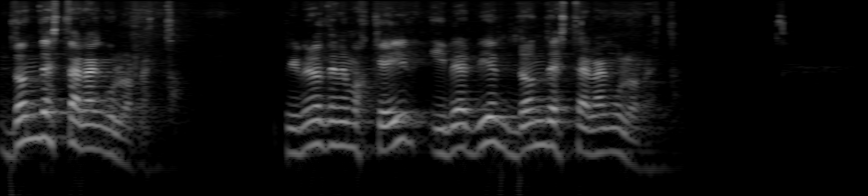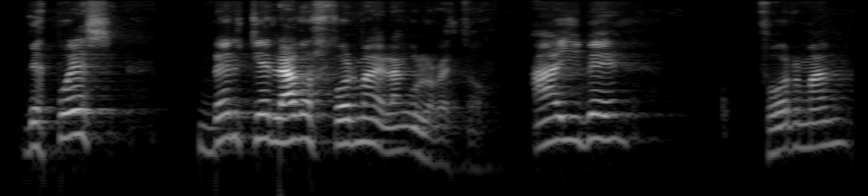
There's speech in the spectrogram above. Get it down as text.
¿dónde está el ángulo recto? Primero tenemos que ir y ver bien dónde está el ángulo recto. Después, ver qué lados forman el ángulo recto. A y B forman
